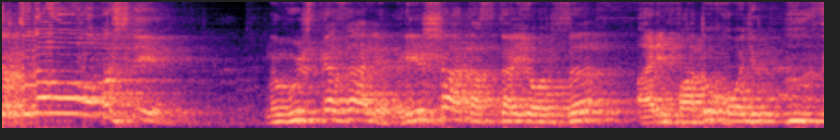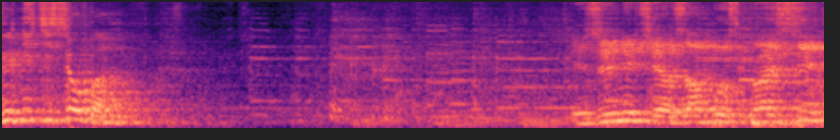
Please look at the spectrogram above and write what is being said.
Да куда вы оба пошли? Ну вы же сказали, Решат остается, а Рифат уходит. Вернитесь оба. Извините, я забыл спросить.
